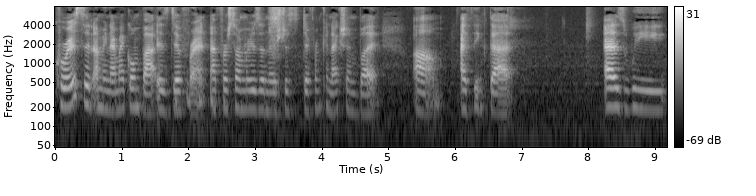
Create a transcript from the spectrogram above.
Chris and I mean, I my compa is different, and for some reason, there's just different connection. But um, I think that as we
